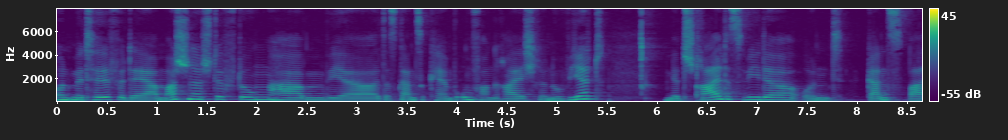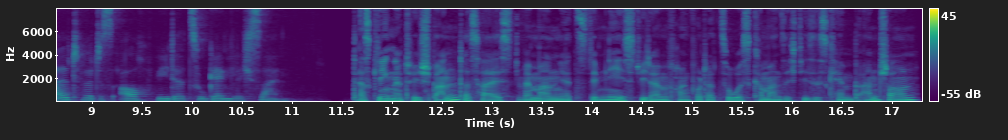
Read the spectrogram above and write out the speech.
und mit Hilfe der Maschner Stiftung haben wir das ganze Camp umfangreich renoviert. Und jetzt strahlt es wieder und ganz bald wird es auch wieder zugänglich sein. Das klingt natürlich spannend. Das heißt, wenn man jetzt demnächst wieder im Frankfurter Zoo ist, kann man sich dieses Camp anschauen.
